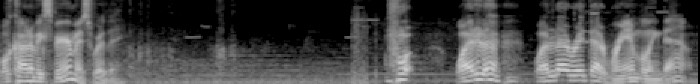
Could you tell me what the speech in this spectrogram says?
What kind of experiments were they? What? Why did I why did I write that rambling down?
